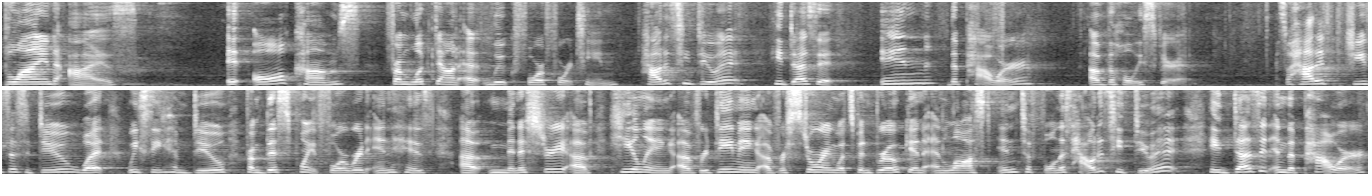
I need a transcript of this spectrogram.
blind eyes, it all comes from look down at Luke 4:14. How does he do it? He does it in the power of the Holy Spirit. So, how did Jesus do what we see him do from this point forward in his uh, ministry of healing, of redeeming, of restoring what's been broken and lost into fullness? How does he do it? He does it in the power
